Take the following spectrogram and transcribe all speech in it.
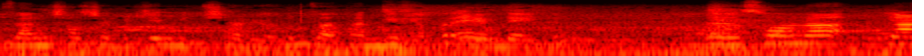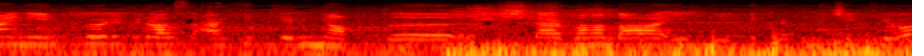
düzenli çalışabileceğim bir iş arıyordum. Zaten bir yıldır evdeydim. E, sonra yani böyle biraz erkeklerin yaptığı işler bana daha ilgi, dikkatimi çekiyor.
